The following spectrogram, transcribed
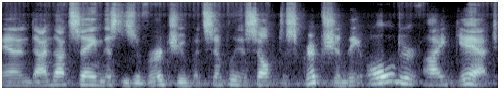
and I'm not saying this is a virtue, but simply a self description, the older I get,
